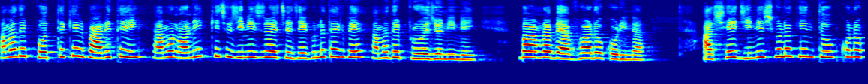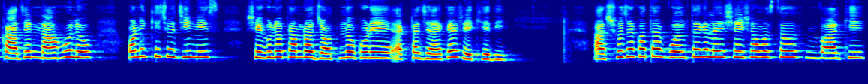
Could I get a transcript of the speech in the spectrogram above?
আমাদের প্রত্যেকের বাড়িতেই এমন অনেক কিছু জিনিস রয়েছে যেগুলো দেখবে আমাদের প্রয়োজনই নেই বা আমরা ব্যবহারও করি না। আর সেই জিনিসগুলো কিন্তু কোনো কাজের না হলেও অনেক কিছু জিনিস সেগুলোকে আমরা যত্ন করে একটা জায়গায় রেখে দিই। আর সোজা কথা বলতে গেলে সেই সমস্ত আর কি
